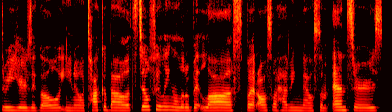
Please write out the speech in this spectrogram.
three years ago, you know, talk about still feeling a little bit lost, but also having now some answers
